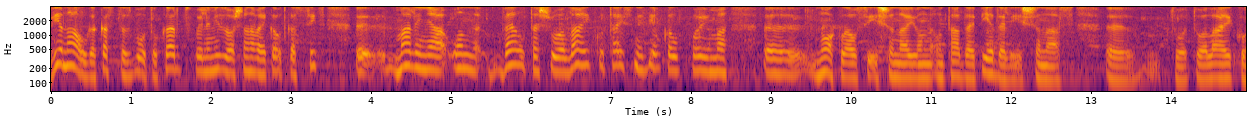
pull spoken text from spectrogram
vienalga, kas tas būtu, kartupeļu izošana vai kaut kas cits, e, maliņā un velta šo laiku taisni dievkalpojuma noklausīšanai un, un tādai piedalīšanās e, to, to laiku,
